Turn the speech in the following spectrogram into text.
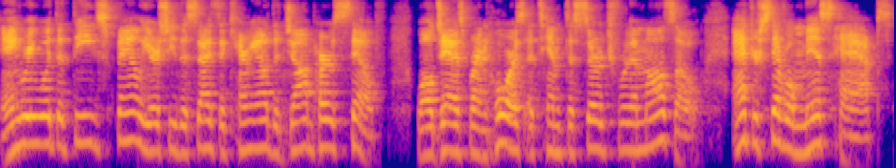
Angry with the thieves' failure, she decides to carry out the job herself, while Jasper and Horace attempt to search for them also. After several mishaps,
